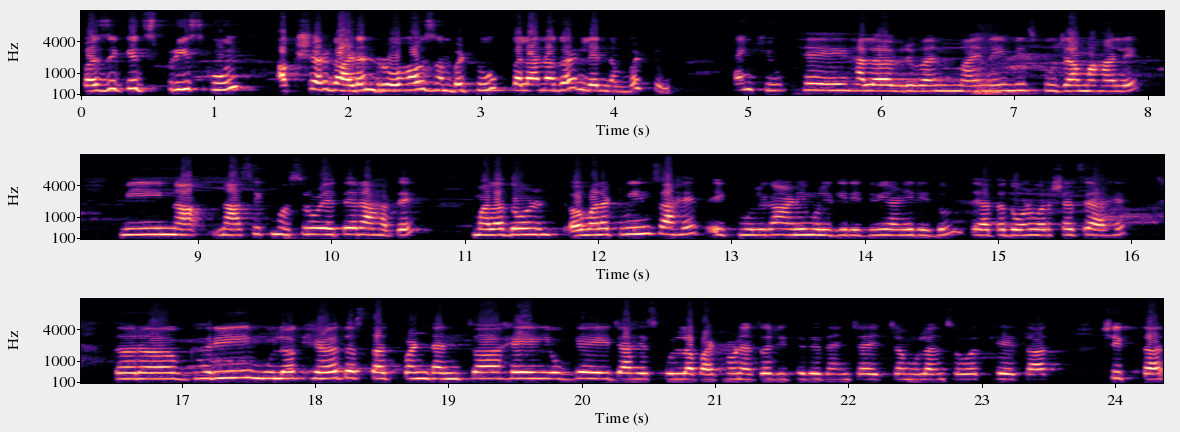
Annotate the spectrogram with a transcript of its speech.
Fuzzy Kids Preschool, Akshar Garden, row house number 2, Kalanagar, lane number 2. Thank you. Hey, hello everyone. My name is Pooja Mahale. मी ना नाशिक म्हसरूळ येथे राहते मला दोन मला ट्विन्स आहेत एक मुलगा आणि मुलगी रिद्वी आणि रिदू ते आता दोन वर्षाचे आहेत तर घरी मुलं खेळत असतात पण त्यांचं हे योग्य एज आहे स्कूलला पाठवण्याचं जिथे ते त्यांच्या एजच्या मुलांसोबत खेळतात शिकतात.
